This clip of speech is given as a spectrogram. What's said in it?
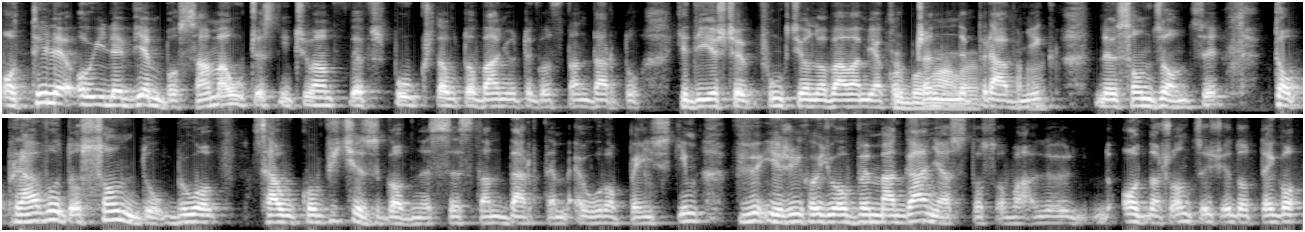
o tyle, o ile wiem, bo sama uczestniczyłam we współkształtowaniu tego standardu, kiedy jeszcze funkcjonowałam jako czynny prawnik e, sądzący, to prawo do sądu było całkowicie zgodne ze standardem europejskim, jeżeli chodzi o wymagania stosowane, odnoszące się do tego,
